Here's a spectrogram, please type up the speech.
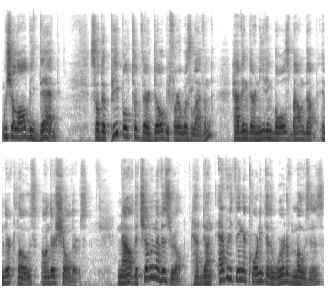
We shall all be dead. So the people took their dough before it was leavened, having their kneading bowls bound up in their clothes on their shoulders. Now the children of Israel had done everything according to the word of Moses,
